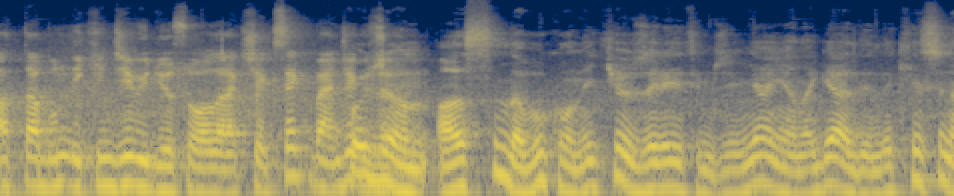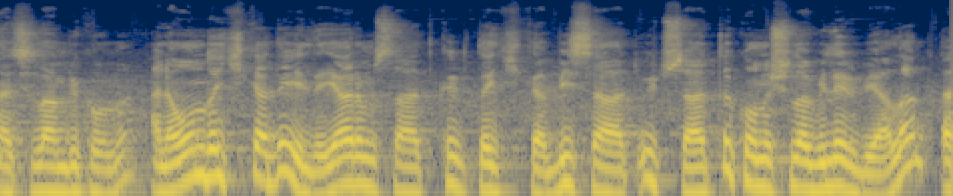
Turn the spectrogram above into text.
hatta bunun ikinci videosu olarak çeksek bence güzel. olur. Hocam aslında bu konu iki özel eğitimcinin yan yana geldiğinde kesin açılan bir konu. Hani 10 dakika değil de yarım saat, 40 dakika, 1 saat, 3 saatte konuşulabilir bir alan. Ee,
